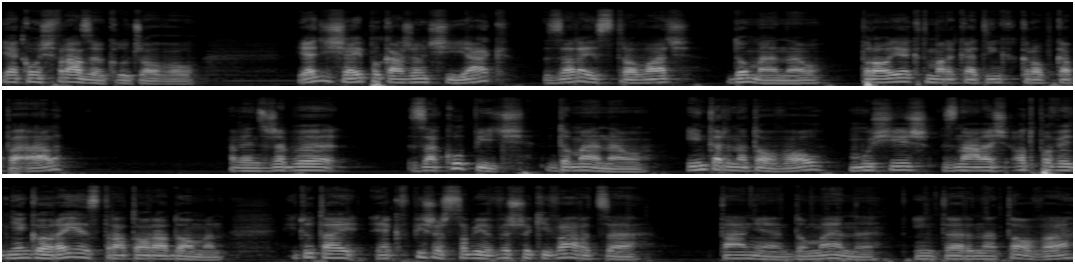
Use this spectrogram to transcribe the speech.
jakąś frazę kluczową. Ja dzisiaj pokażę Ci, jak zarejestrować domenę projektmarketing.pl. A więc, żeby zakupić domenę internetową, musisz znaleźć odpowiedniego rejestratora domen. I tutaj, jak wpiszesz sobie w wyszukiwarce tanie domeny internetowe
